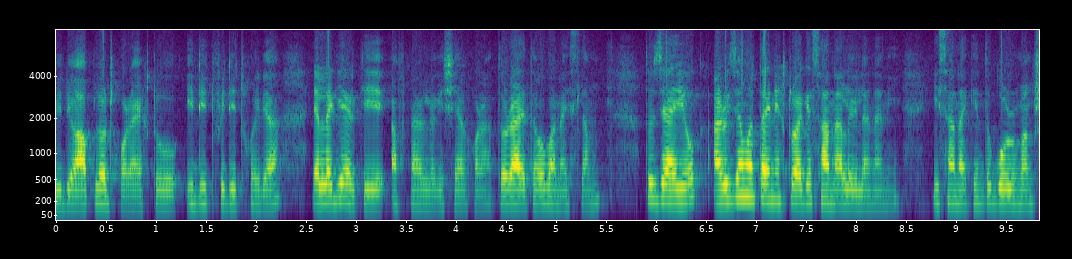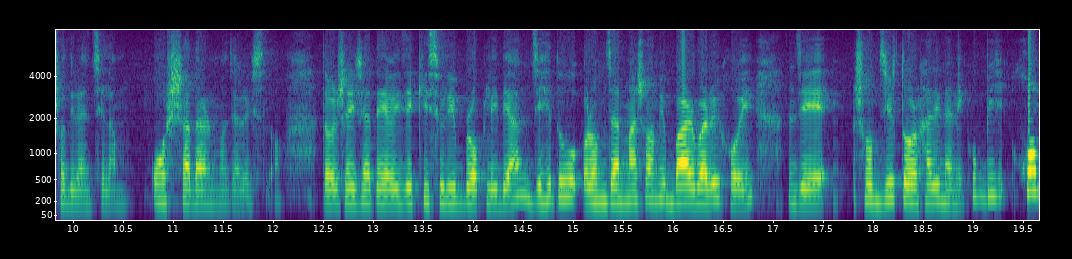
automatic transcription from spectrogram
ভিডিও আপলোড করা, একটু এডিট ফিডিট হইয়া, এর লাগে আর কি আপনার লাগে শেয়ার করা। তো রায়তাও বানাইছিলাম। তো যাই হোক, আর ওই যে আমার তাই একটু আগে সানা লইলা নানি ই সানা কিন্তু গরুর মাংস দিয়ে আনছিলাম। অসাধারণ মজা রয়েছিল তো সেই সাথে ওই যে খিচুড়ি ব্রকলি দেয়া, যেহেতু রমজান মাসও আমি বারবারই হই যে সবজির তরকারি নানি খুব কম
